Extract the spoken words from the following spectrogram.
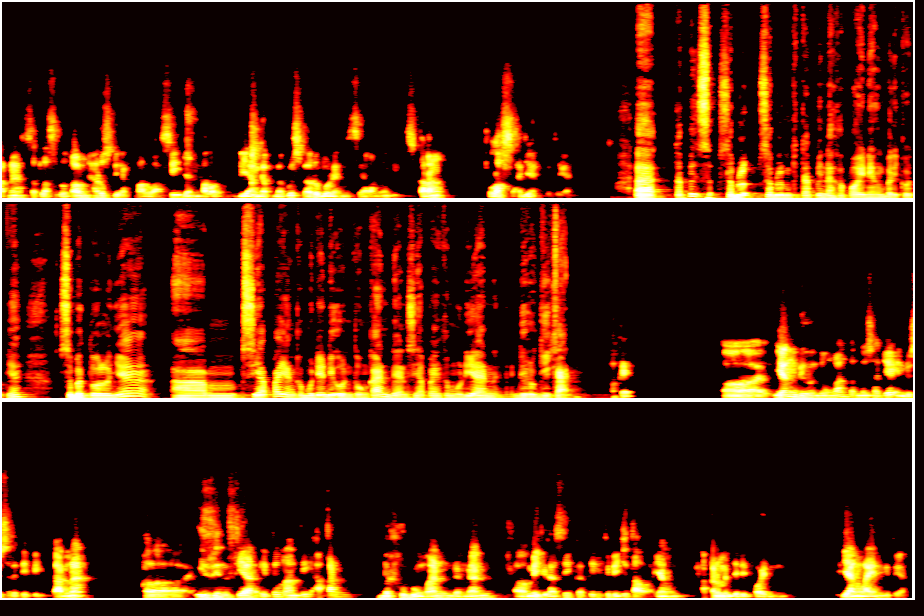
Karena setelah 10 tahun harus dievaluasi dan kalau dianggap bagus baru boleh bersiaran lagi. Sekarang loss aja ya. Uh, tapi sebelum sebelum kita pindah ke poin yang berikutnya, sebetulnya um, siapa yang kemudian diuntungkan dan siapa yang kemudian dirugikan? Oke, uh, yang diuntungkan tentu saja industri TV karena uh, izin siar itu nanti akan berhubungan dengan uh, migrasi ke TV digital yang akan menjadi poin yang lain gitu ya.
